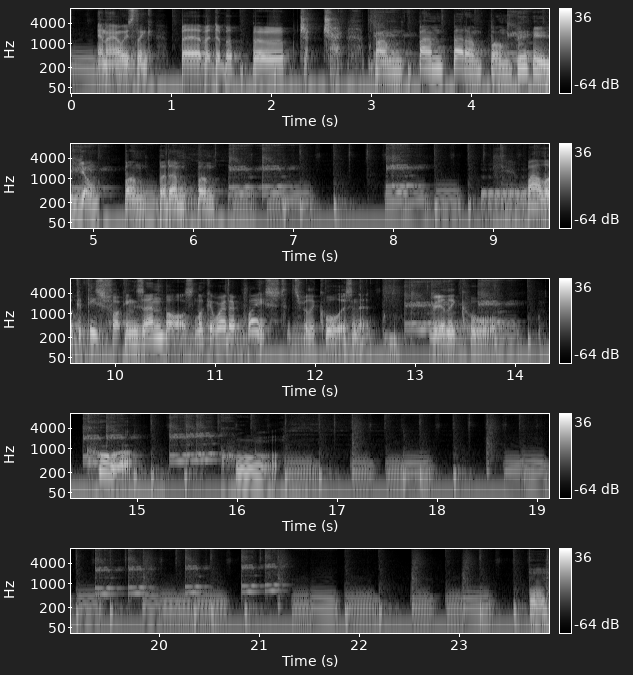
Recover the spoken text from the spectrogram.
and I always think ba ba ba ba bum bum ba bum yum bum ba dum bum. Wow, look at these fucking Zen balls. Look at where they're placed. It's really cool, isn't it? Really cool. Cool. Cool. Mm.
